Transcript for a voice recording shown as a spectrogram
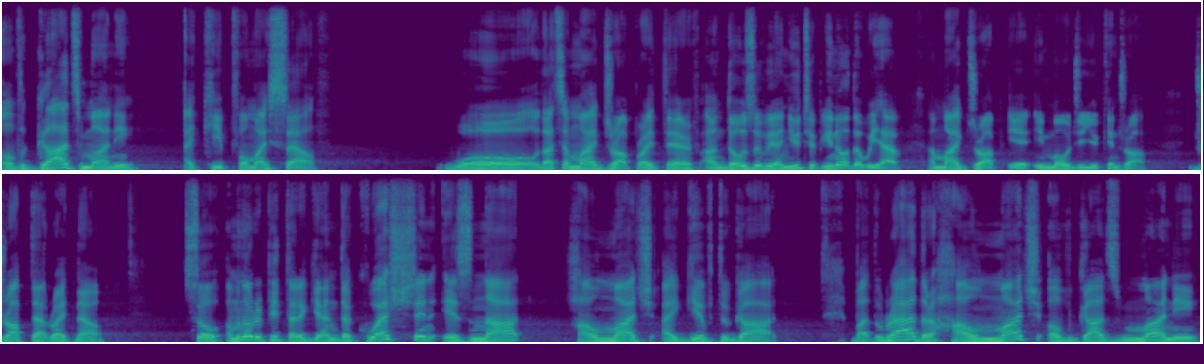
of God's money I keep for myself. Whoa, that's a mic drop right there. And those of you on YouTube, you know that we have a mic drop e- emoji you can drop. Drop that right now. So I'm going to repeat that again. The question is not how much I give to God, but rather how much of God's money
